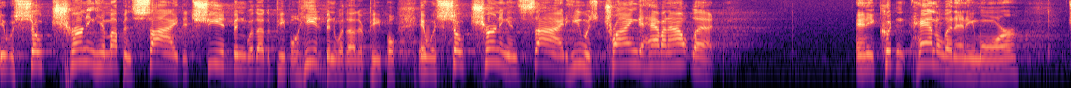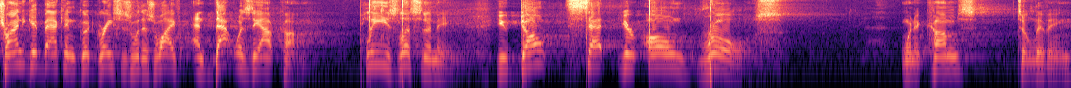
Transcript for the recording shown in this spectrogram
it was so churning him up inside that she had been with other people, he had been with other people. It was so churning inside, he was trying to have an outlet. And he couldn't handle it anymore, trying to get back in good graces with his wife, and that was the outcome. Please listen to me. You don't set your own rules when it comes to living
